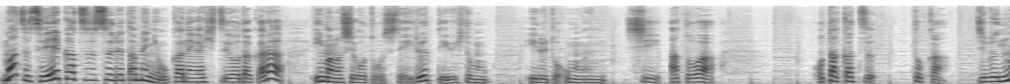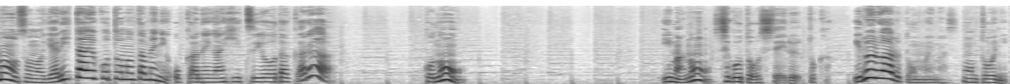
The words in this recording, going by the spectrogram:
まず生活するためにお金が必要だから今の仕事をしているっていう人もいると思うしあとはおたかつとか自分のそのやりたいことのためにお金が必要だからこの今の仕事をしているとかいろいろあると思います本当に。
